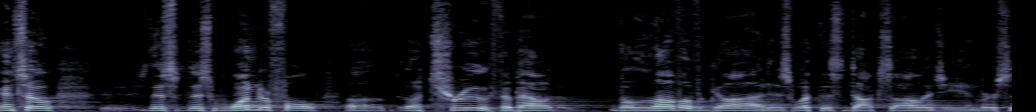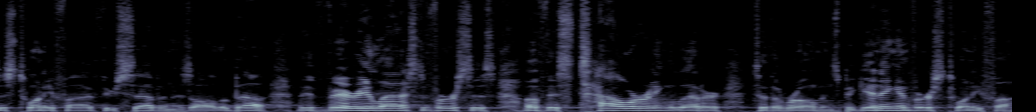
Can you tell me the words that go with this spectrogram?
And so, this, this wonderful uh, uh, truth about the love of God is what this doxology in verses 25 through 7 is all about. The very last verses of this towering letter to the Romans, beginning in verse 25.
